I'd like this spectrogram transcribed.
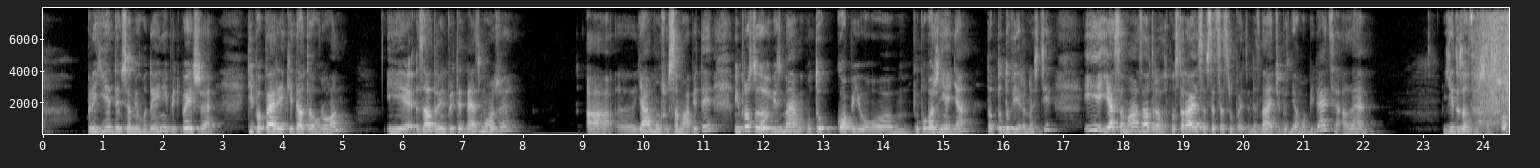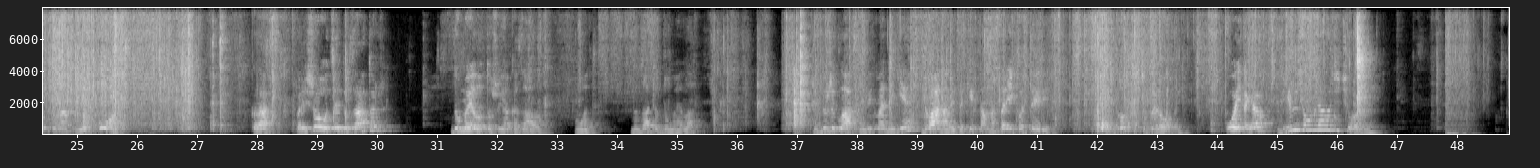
приїде в 7 годині, підпише ті папери, які дав Таурон, і завтра він прийти не зможе. А е, я мушу сама піти. Він просто візьме ту копію о, уповажнення, тобто довіреності, і я сама завтра постараюся все це зробити. Не знаю, чи без нього обійдеться, але їду завтра. Що тут у нас є? О! Клас! Прийшов оцей дозатор до мила, то, що я казала. От. Дозатор до мила. Він дуже класний. Він в мене є. Два навіть таких там на старій квартирі. Він просто суперовий. Ой, а я білий замовляла чи чорний?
